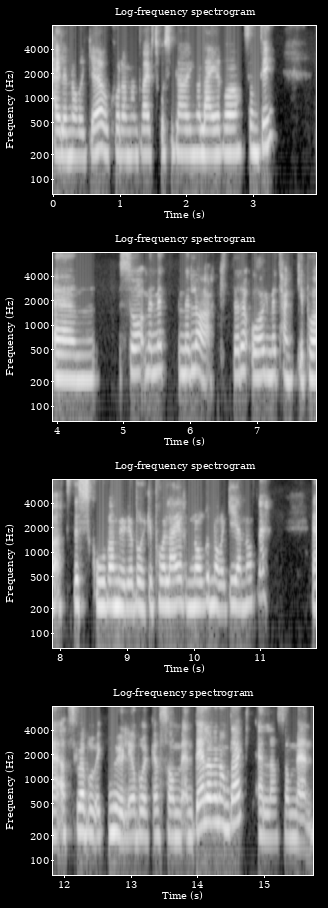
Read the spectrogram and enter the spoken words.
hele Norge, og hvordan man drev trosopplæring og leir og sånne ting. Um, så, men vi, vi lagde det òg med tanke på at det skulle være mulig å bruke på leir når Norge gjenåpner. Eh, at det skal være mulig å bruke som en del av en andakt, eller som en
